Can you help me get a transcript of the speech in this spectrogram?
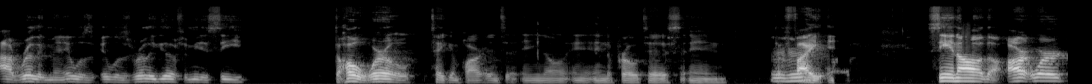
I, really, man, it was it was really good for me to see the whole world taking part into, in, you know, in, in, the protests and the mm-hmm. fight, and seeing all the artwork,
